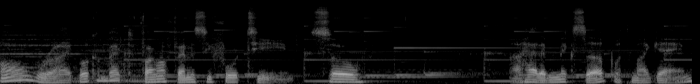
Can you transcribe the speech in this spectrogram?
Alright, welcome back to Final Fantasy XIV. So, I had a mix-up with my game.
